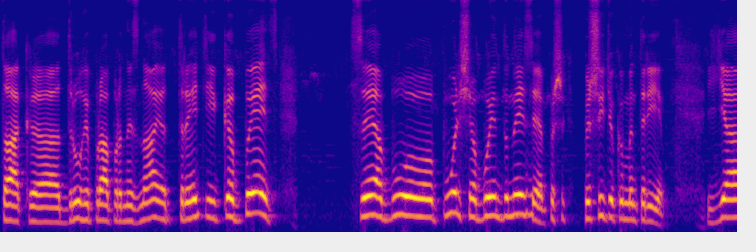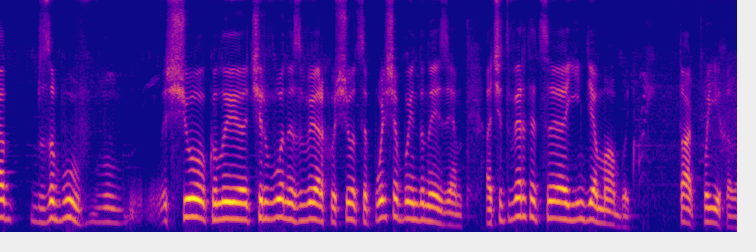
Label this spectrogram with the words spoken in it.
Так, е, другий прапор не знаю. Третій капець. Це або Польща, або Індонезія. Пишіть у коментарі. Я забув, що коли червоне зверху, що це Польща або Індонезія. А четверте це Індія, мабуть. Так, поїхали.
